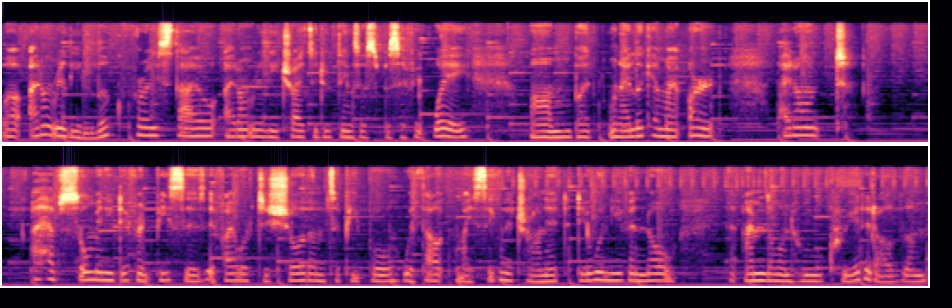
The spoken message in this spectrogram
well, I don't really look for a style. I don't really try to do things a specific way um, but when I look at my art I don't I have so many different pieces. If I were to show them to people without my signature on it they wouldn't even know that I'm the one who created all of them.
